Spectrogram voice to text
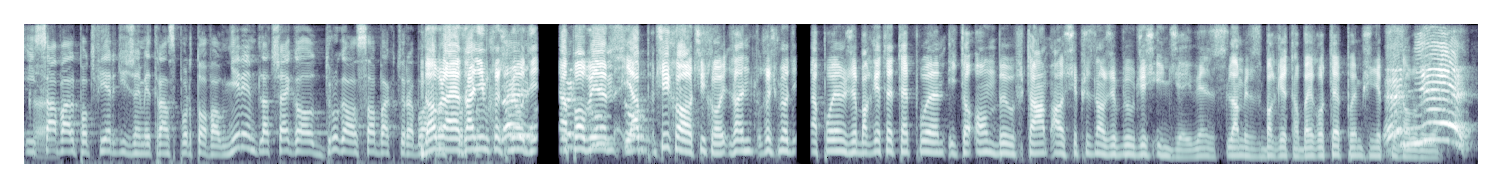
i Tak. Sabal potwierdzi, że mnie transportował. Nie wiem dlaczego druga osoba, która była Dobra, ja zanim ktoś mnie odje... Ja powiem, ja, cicho, cicho, zanim ktoś mnie odje... ja powiem, że bagietę tepłem i to on był tam, ale się przyznał, że był gdzieś indziej, więc dla mnie to jest bagieta, bo ja go tepłem i się nie E, przyznał. do tego. nie!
